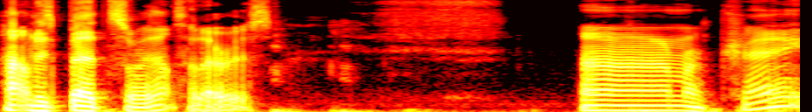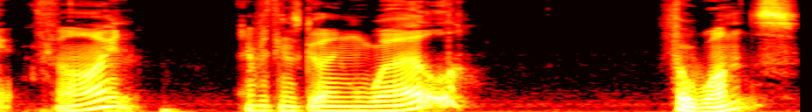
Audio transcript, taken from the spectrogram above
Hat on his bed, sorry. That's hilarious. Um, okay. Fine. Everything's going well. For once.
